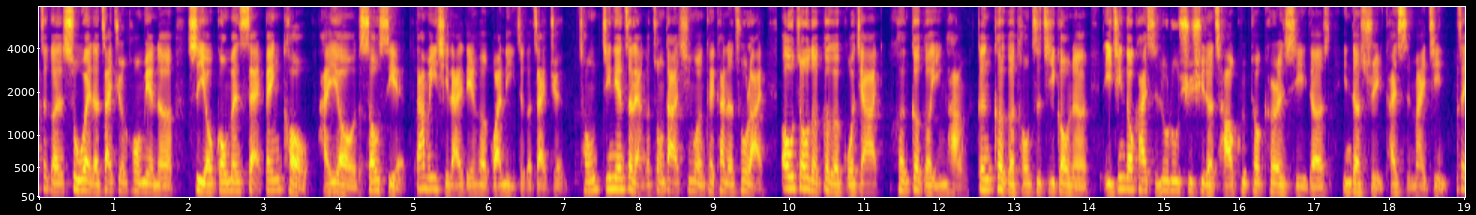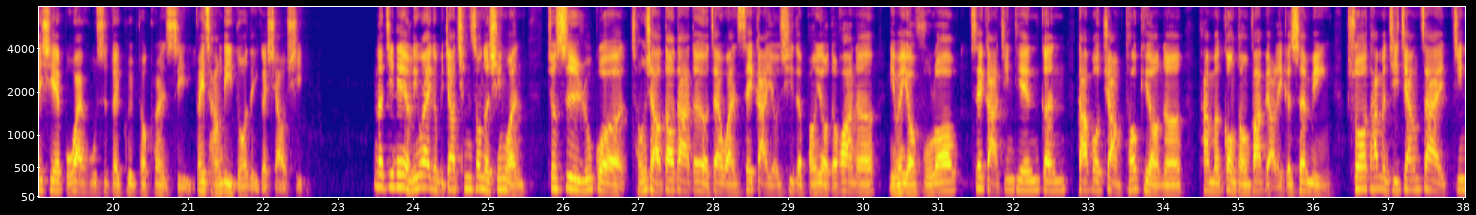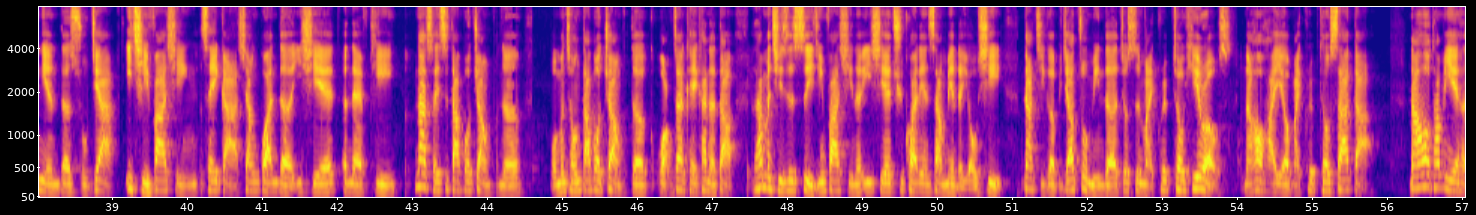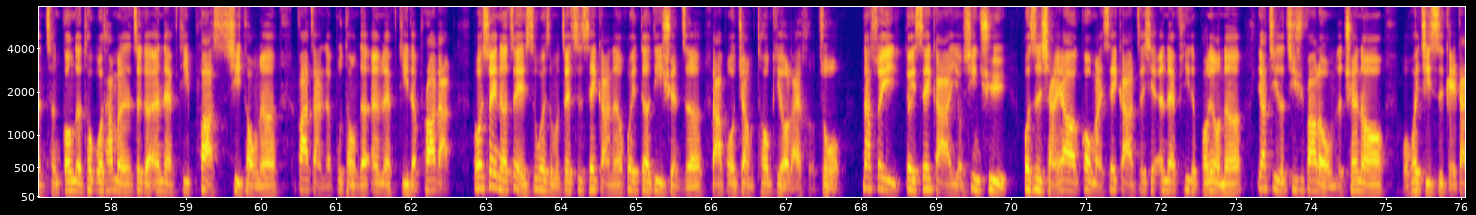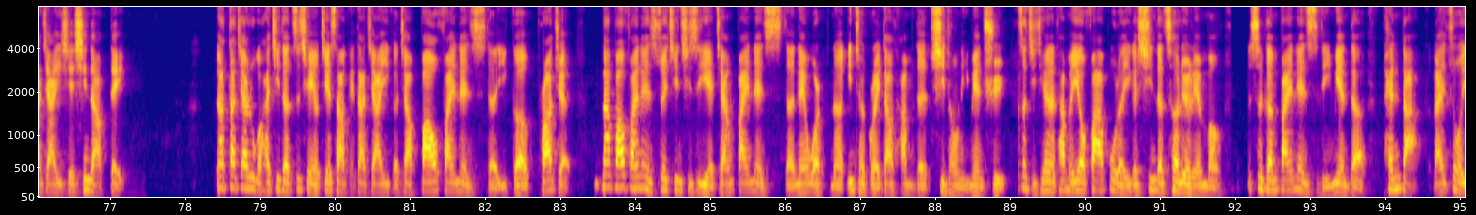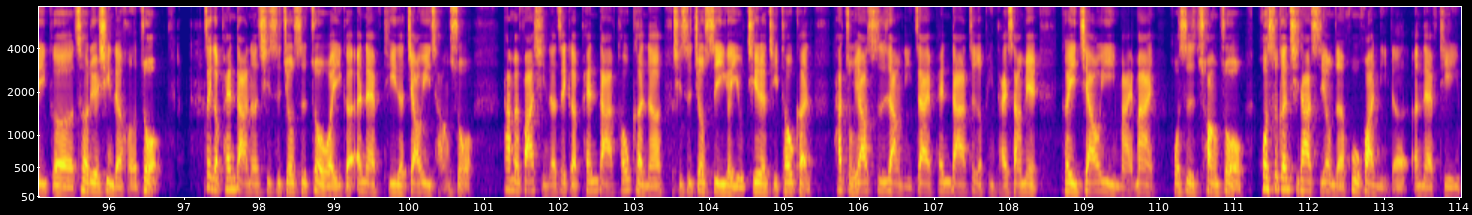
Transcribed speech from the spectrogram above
这个数位的债券后面呢，是由 Goldman Sachs、Banco 还有 Associate 他们一起来联合管理这个债券。从今天这两个重大的新闻可以看得出来，欧洲的各个国家和各个银行跟各个投资机构呢，已经都开始陆陆续续的朝 cryptocurrency 的 industry 开始迈进。这些不外乎是对 cryptocurrency 非常利多的一个消息。那今天有另外一个比较轻松的新闻。就是如果从小到大都有在玩 Sega 游戏的朋友的话呢，你们有福喽！Sega 今天跟 Double Jump Tokyo 呢，他们共同发表了一个声明，说他们即将在今年的暑假一起发行 Sega 相关的一些 NFT。那谁是 Double Jump 呢？我们从 Double Jump 的网站可以看得到，他们其实是已经发行了一些区块链上面的游戏。那几个比较著名的就是 My Crypto Heroes，然后还有 My Crypto Saga。然后他们也很成功的透过他们这个 NFT Plus 系统呢，发展了不同的 NFT 的 product。所以呢，这也是为什么这次 Sega 呢会特地选择 Double Jump Tokyo 来合作。那所以对 Sega 有兴趣。或是想要购买 Sega 这些 NFT 的朋友呢，要记得继续 follow 我们的 channel 哦，我会及时给大家一些新的 update。那大家如果还记得之前有介绍给大家一个叫包 Finance 的一个 project，那包 Finance 最近其实也将 Binance 的 network 呢 integrate 到他们的系统里面去。这几天呢，他们又发布了一个新的策略联盟，是跟 Binance 里面的 Panda 来做一个策略性的合作。这个 Panda 呢，其实就是作为一个 NFT 的交易场所，他们发行的这个 Panda Token 呢，其实就是一个 Utility Token，它主要是让你在 Panda 这个平台上面可以交易、买卖，或是创作，或是跟其他使用者互换你的 NFT。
